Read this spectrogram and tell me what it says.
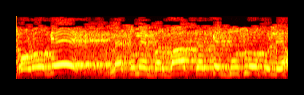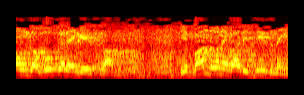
چھوڑو گے، میں تمہیں برباد کر کے دوسروں کو لے آؤں گا، وہ کریں گے اس کام کو یہ بند ہونے والی چیز نہیں۔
